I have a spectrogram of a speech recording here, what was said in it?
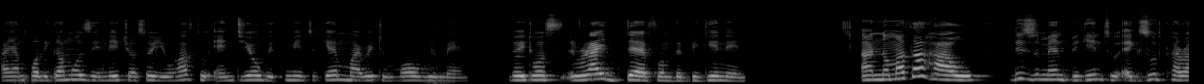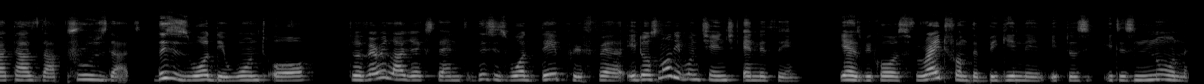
I am polygamous in nature, so you have to endure with me to get married to more women. No, it was right there from the beginning. And no matter how these women begin to exude characters that proves that this is what they want or to a very large extent this is what they prefer. It does not even change anything. Yes because right from the beginning it was it is known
